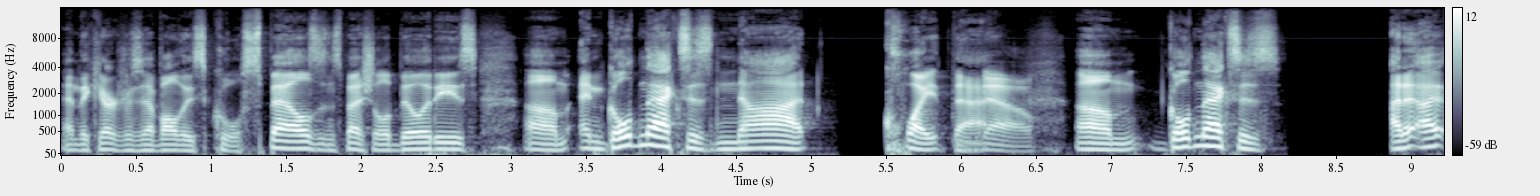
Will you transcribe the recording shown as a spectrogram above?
and the characters have all these cool spells and special abilities um, and golden axe is not quite that No. um, golden axe is I, I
